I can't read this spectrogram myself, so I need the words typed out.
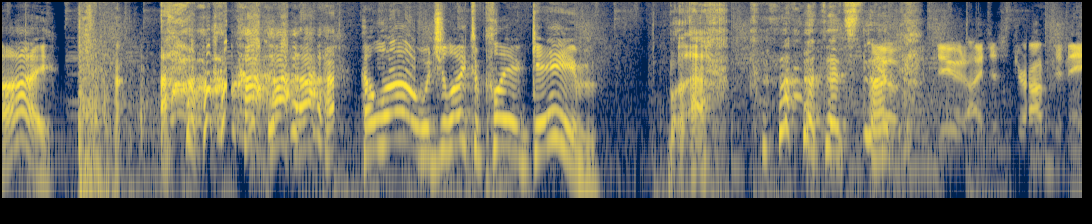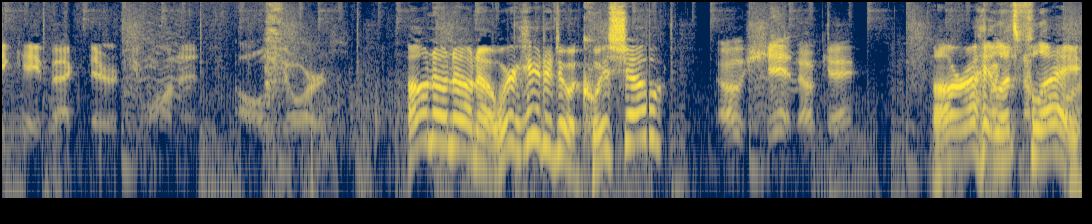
Hi. Hello, would you like to play a game? That's Yo, not. dude, I just dropped an AK back there if you want it. All yours. Oh no no no, we're here to do a quiz show. Oh shit, okay. All right, let's play.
